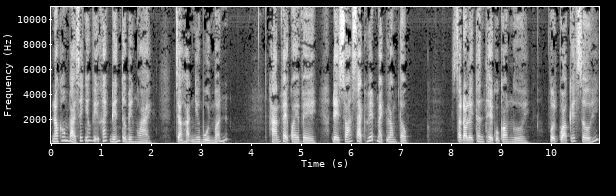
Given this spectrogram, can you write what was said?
Nó không bài xích những vị khách đến từ bên ngoài, chẳng hạn như bùi mẫn. Hắn phải quay về để xóa sạch huyết mạch long tộc. Sau đó lấy thân thể của con người, vượt qua kết giới.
